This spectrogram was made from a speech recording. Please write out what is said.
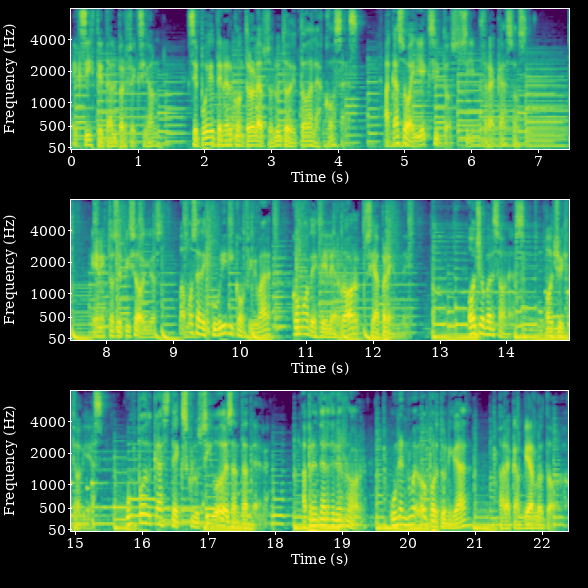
¿Existe tal perfección? ¿Se puede tener control absoluto de todas las cosas? ¿Acaso hay éxitos sin fracasos? En estos episodios vamos a descubrir y confirmar cómo desde el error se aprende. Ocho personas, ocho historias. Un podcast exclusivo de Santander. Aprender del error. Una nueva oportunidad para cambiarlo todo.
